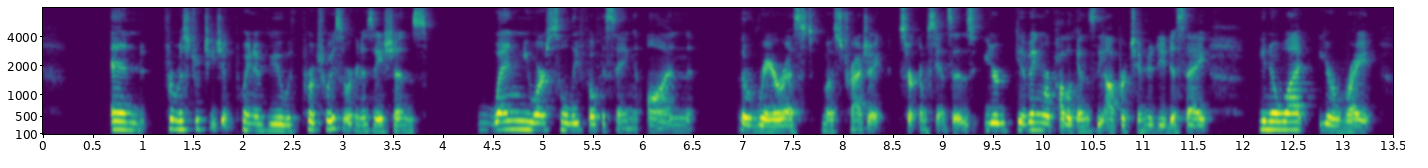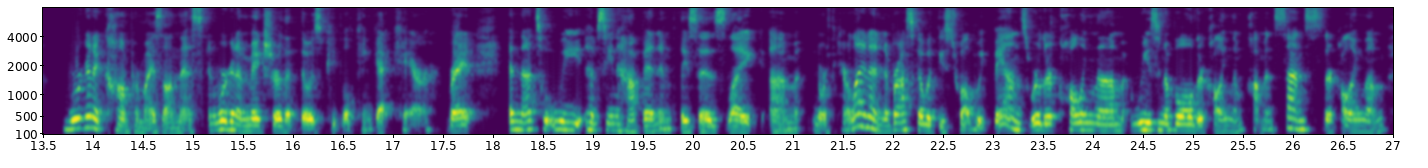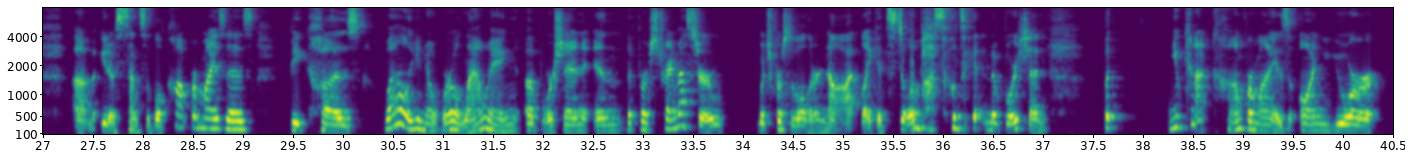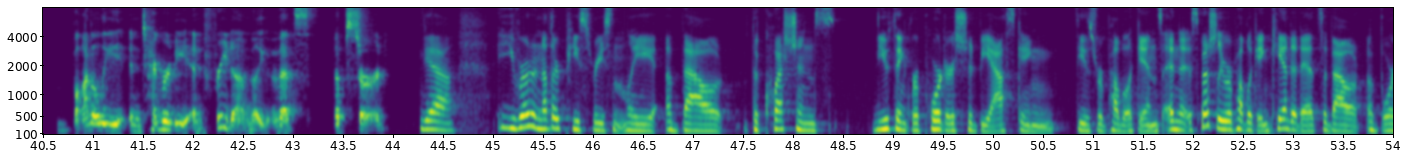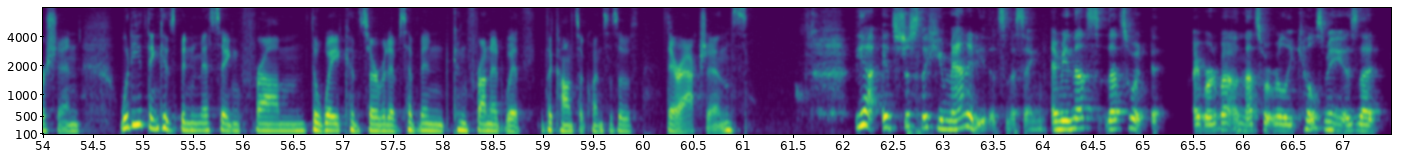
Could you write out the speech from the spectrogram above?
And from a strategic point of view, with pro choice organizations, when you are solely focusing on the rarest, most tragic circumstances, you're giving Republicans the opportunity to say, you know what, you're right. We're going to compromise on this and we're going to make sure that those people can get care, right? And that's what we have seen happen in places like um, North Carolina and Nebraska with these 12 week bans, where they're calling them reasonable, they're calling them common sense, they're calling them, um, you know, sensible compromises because, well, you know, we're allowing abortion in the first trimester, which, first of all, they're not. Like, it's still impossible to get an abortion. But you cannot compromise on your bodily integrity and freedom. Like that's absurd. Yeah. You wrote another piece recently about the questions you think reporters should be asking these Republicans and especially Republican candidates about abortion. What do you think has been missing from the way conservatives have been confronted with the consequences of their actions? Yeah, it's just the humanity that's missing. I mean, that's that's what I wrote about and that's what really kills me is that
